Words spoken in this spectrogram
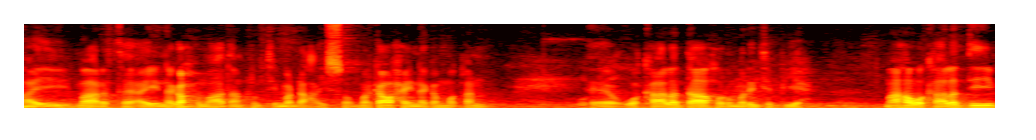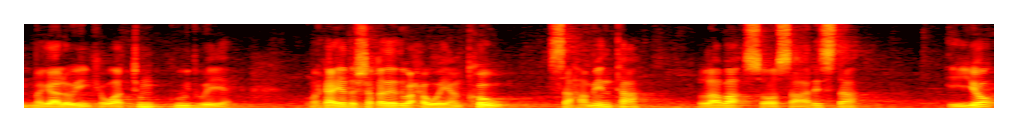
Ay maaragtay ay naga xumaadaan runtii ma dhacayso. Marka waxay naga maqan wakaaladda horumarinta biyaha. Ma aha wakaaladii magaalooyinka waa tun guud weeyaan. Marka iyada shaqadeedu waxa weeyaan kow sahaminta laba soo saarista iyo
